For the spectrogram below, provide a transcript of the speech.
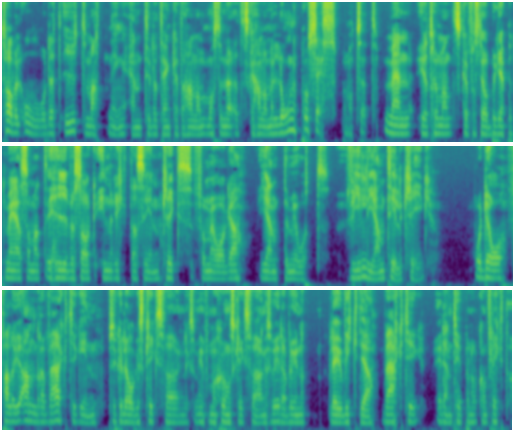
tar väl ordet utmattning en till att tänka att det, handlar om, måste, att det ska handla om en lång process på något sätt. Men jag tror man ska förstå begreppet mer som att i huvudsak inrikta sin krigsförmåga gentemot viljan till krig. Och då faller ju andra verktyg in, psykologisk krigsföring, liksom informationskrigsföring och så vidare, blir ju, blir ju viktiga verktyg i den typen av konflikter.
